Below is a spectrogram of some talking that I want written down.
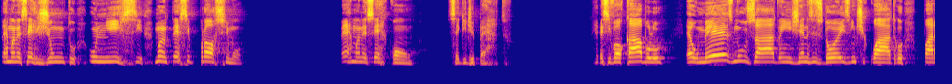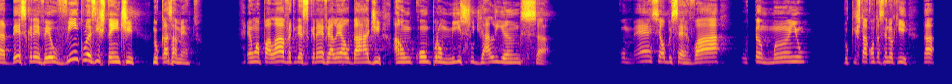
permanecer junto, unir-se, manter-se próximo, permanecer com seguir de perto. Esse vocábulo é o mesmo usado em Gênesis 2, 24, para descrever o vínculo existente no casamento. É uma palavra que descreve a lealdade a um compromisso de aliança. Comece a observar o tamanho do que está acontecendo aqui, da,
